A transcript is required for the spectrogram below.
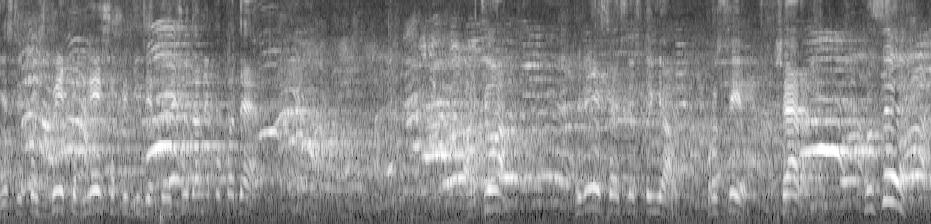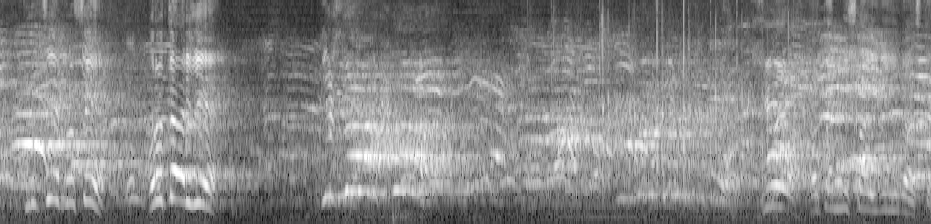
Якщо хочеш бити, то ближче ти отсюда не попаде. Артем, дивися, що стояв. Просив. Ще раз. Проси! Кричи, проси! Воротар є! Все. А там мішають її вести.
